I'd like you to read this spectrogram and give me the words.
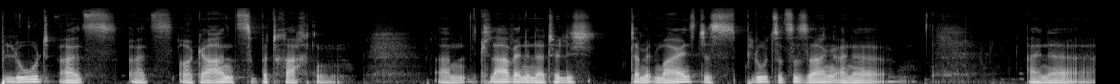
Blut als, als Organ zu betrachten. Ähm, klar, wenn du natürlich damit meinst, dass Blut sozusagen eine, eine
